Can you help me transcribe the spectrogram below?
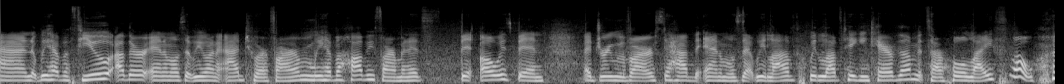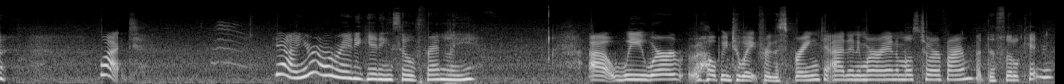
And we have a few other animals that we want to add to our farm. We have a hobby farm and it's been, always been a dream of ours to have the animals that we love. We love taking care of them. It's our whole life. Oh, what? Yeah, you're already getting so friendly. Uh, we were hoping to wait for the spring to add any more animals to our farm, but this little kitten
